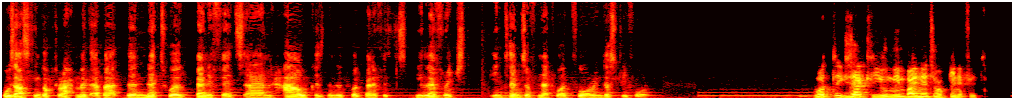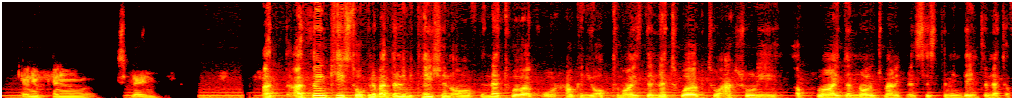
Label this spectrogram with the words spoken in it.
who's asking Dr. Ahmad about the network benefits and how, because the network benefits be leveraged in terms of network for Industry 4. What exactly you mean by network benefit? Can you can you explain? I, I think he's talking about the limitation of the network or how can you optimize the network to actually apply the knowledge management system in the Internet of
